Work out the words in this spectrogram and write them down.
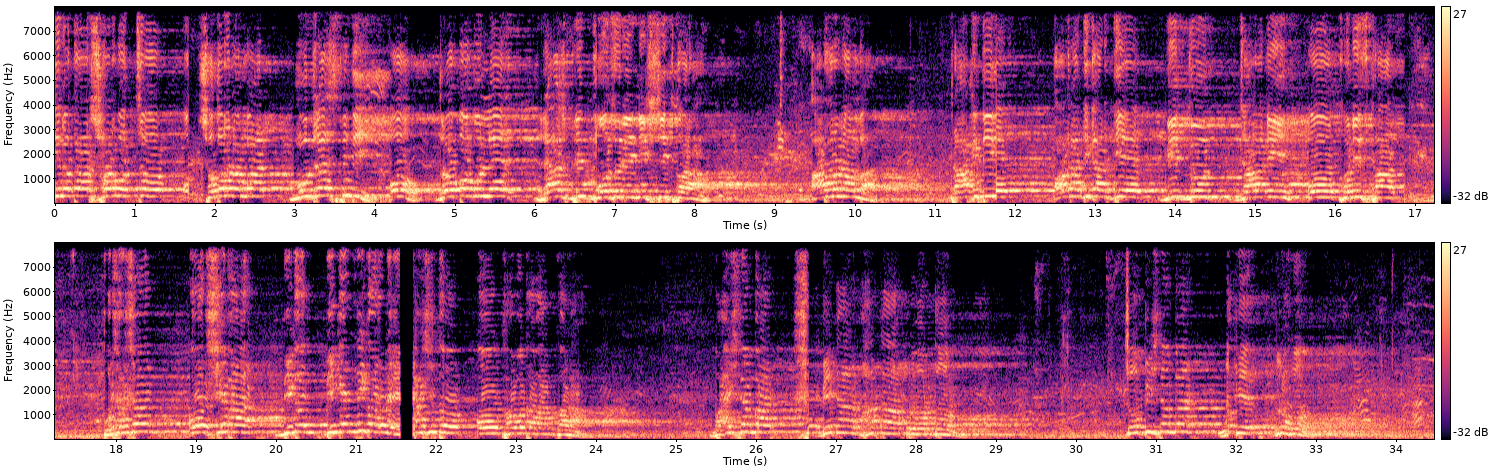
স্বাধীনতার সর্বোচ্চ সতেরো নম্বর মুদ্রাস্ফীতি ও দ্রব্যমূল্যের হ্রাস বৃদ্ধি মজুরি নিশ্চিত করা। আঠারো নম্বর, প্রাকৃতিক অগ্রাধিকার দিয়ে বিদ্যুৎ, জ্বালানি ও খনিজ খাত প্রশাসন ও সেবা বিকেন- বিকেন্দ্রীকরণে শাসিত ও ক্ষমতাবান করা। বাইশ নম্বর, বেকার ভাতা প্রবর্তন। চব্বিশ নম্বর লক্ষ্যের গ্রহণ।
